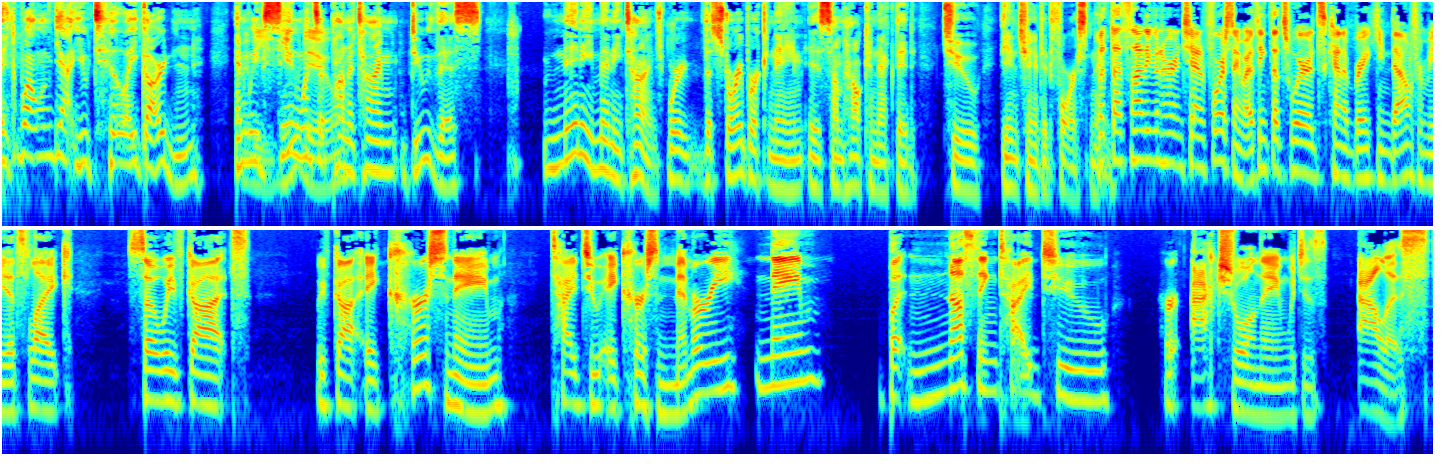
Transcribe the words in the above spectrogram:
It, well, yeah, Utility Garden. And Maybe we've seen Once do. Upon a Time do this many, many times where the Storybrooke name is somehow connected to the Enchanted Forest name. But that's not even her Enchanted Forest name. I think that's where it's kind of breaking down for me. It's like, so we've got we've got a curse name tied to a curse memory name, but nothing tied to her actual name, which is Alice.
